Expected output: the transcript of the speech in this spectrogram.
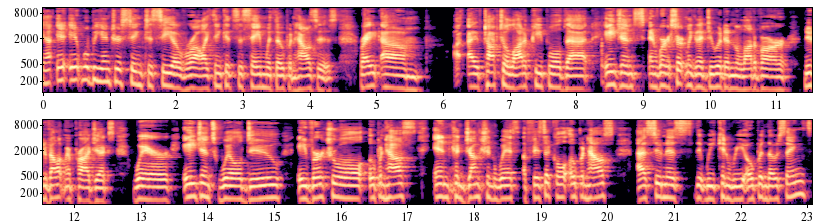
Yeah, it, it will be interesting to see overall. I think it's the same with open houses, right? Um, I've talked to a lot of people that agents, and we're certainly going to do it in a lot of our new development projects where agents will do a virtual open house in conjunction with a physical open house as soon as that we can reopen those things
